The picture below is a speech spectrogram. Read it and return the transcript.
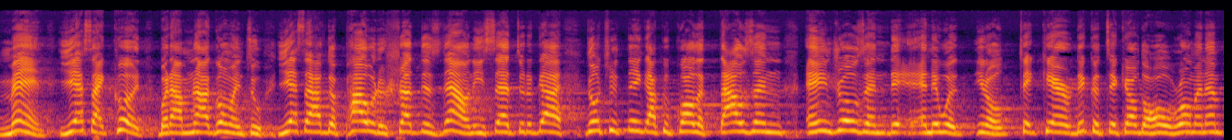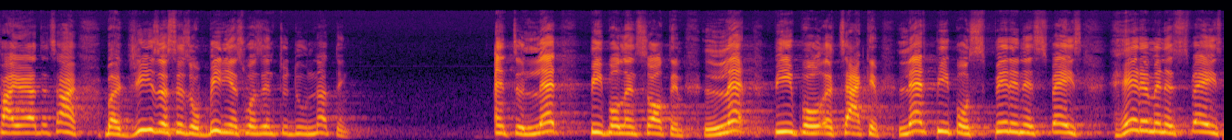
Man, yes, I could, but I'm not going to. Yes, I have the power to shut this down. He said to the guy, Don't you think I could call a thousand angels and they, and they would, you know, take care, they could take care of the whole Roman Empire at the time. But Jesus' obedience was in to do nothing and to let people insult him, let people attack him, let people spit in his face, hit him in his face,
